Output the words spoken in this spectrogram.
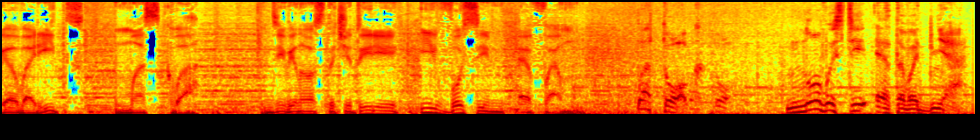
Говорит Москва. 94 и 8 FM. Эм. Поток. Новости этого дня.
